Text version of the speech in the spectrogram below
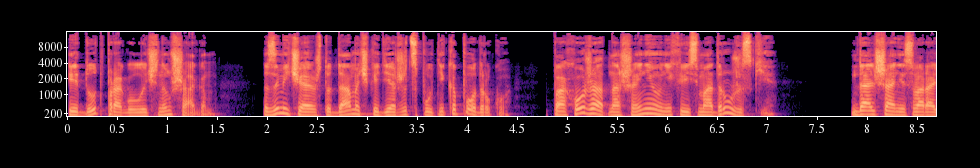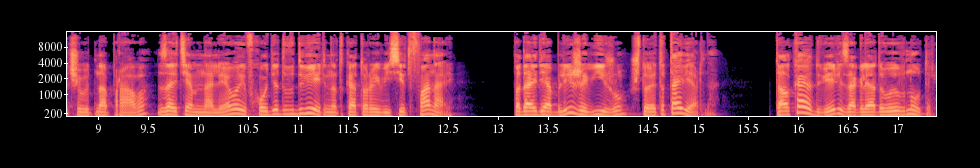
идут прогулочным шагом. Замечаю, что дамочка держит спутника под руку. Похоже, отношения у них весьма дружеские. Дальше они сворачивают направо, затем налево и входят в дверь, над которой висит фонарь. Подойдя ближе, вижу, что это таверна. Толкаю дверь и заглядываю внутрь.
